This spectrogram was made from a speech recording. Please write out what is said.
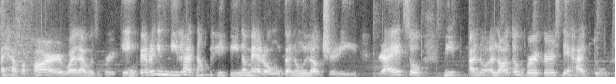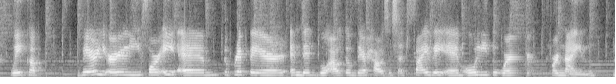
I have a car while I was working. Pero hindi lahat ng Pilipino merong ganong luxury, right? So we ano a lot of workers they had to wake up very early, 4 a.m. to prepare and then go out of their houses at 5 a.m. only to work for 9, 9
